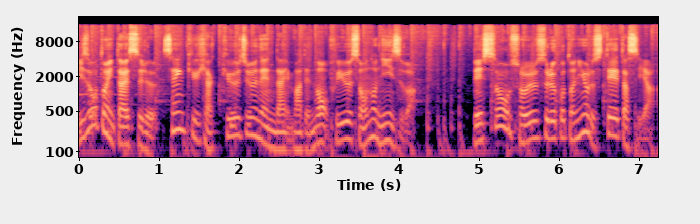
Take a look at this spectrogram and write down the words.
リゾートに対する1990年代までの富裕層のニーズは別荘を所有することによるステータスや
